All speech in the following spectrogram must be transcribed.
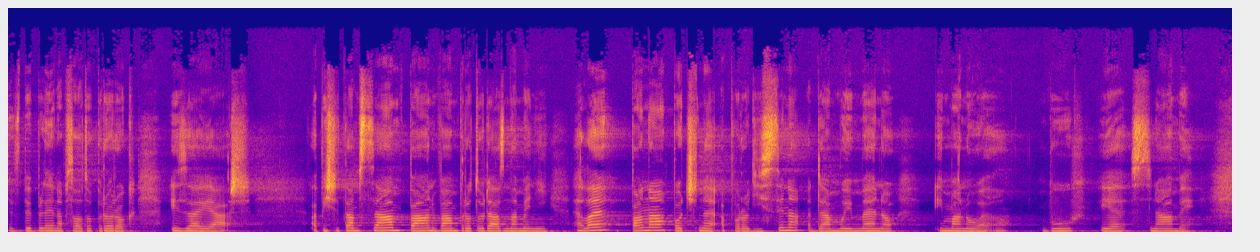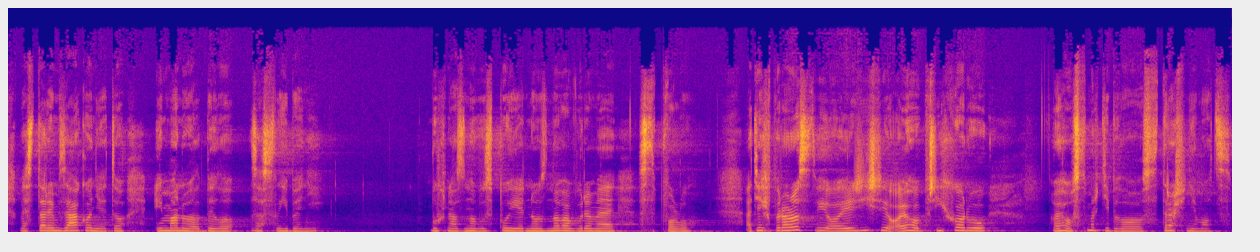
v Biblii napsal to prorok Izajáš. A píše tam, sám pán vám proto dá znamení. Hle, pana počne a porodí syna a dá mu jméno Immanuel. Bůh je s námi. Ve starém zákoně to Immanuel bylo zaslíbení. Bůh nás znovu spojí, jednou znova budeme spolu. A těch proroctví o Ježíši, o jeho příchodu, o jeho smrti bylo strašně moc.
